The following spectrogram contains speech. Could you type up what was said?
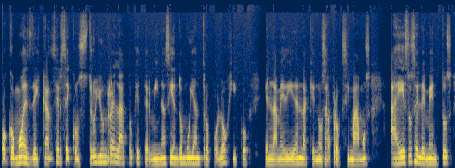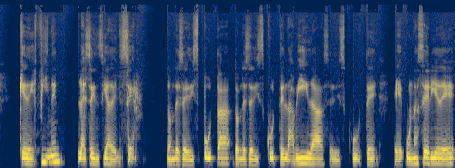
O cómo desde el cáncer se construye un relato que termina siendo muy antropológico en la medida en la que nos aproximamos a esos elementos que definen la esencia del ser donde se disputa, donde se discute la vida, se discute eh, una serie de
